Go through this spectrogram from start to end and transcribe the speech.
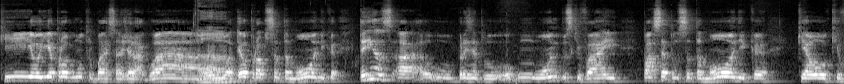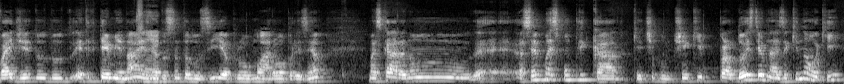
que eu ia para algum outro bairro, Jaraguá, uhum. ou até o próprio Santa Mônica. Tem, as, a, o, por exemplo, um ônibus que vai, passa pelo Santa Mônica, que é o que vai de, do, do, entre terminais, né, do Santa Luzia para o Moarama, por exemplo. Mas, cara, não é, é sempre mais complicado, porque tipo, tinha que ir para dois terminais. Aqui não, aqui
